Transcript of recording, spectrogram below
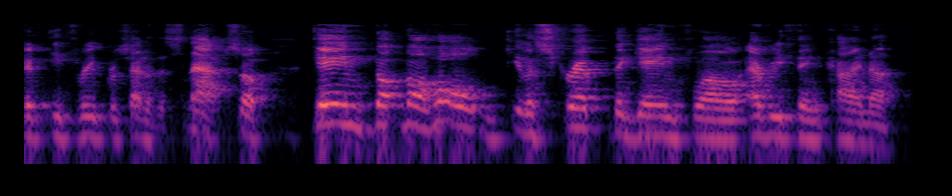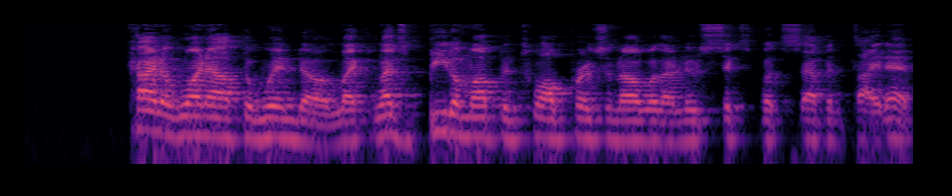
53% of the snaps. So game, the, the whole the script, the game flow, everything kind of kind of went out the window. Like let's beat them up in 12 personnel with our new six foot seven tight end.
